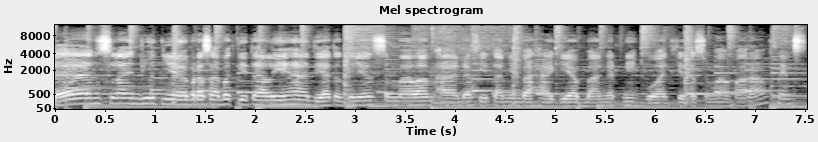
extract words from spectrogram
Dan selanjutnya, para sahabat kita lihat ya, tentunya semalam ada vitamin bahagia banget nih buat kita semua para fans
